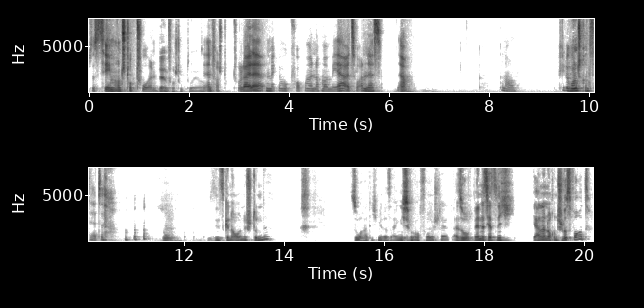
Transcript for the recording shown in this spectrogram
Systemen und Strukturen. Der Infrastruktur, ja. Der Infrastruktur. Leider in Mecklenburg-Vorpommern noch mal mehr als woanders. Ja. Genau. Viele ja. Wunschkonzerte. So, wir sind jetzt genau eine Stunde. So hatte ich mir das eigentlich so auch vorgestellt. Also, wenn es jetzt nicht gerne noch ein Schlusswort,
